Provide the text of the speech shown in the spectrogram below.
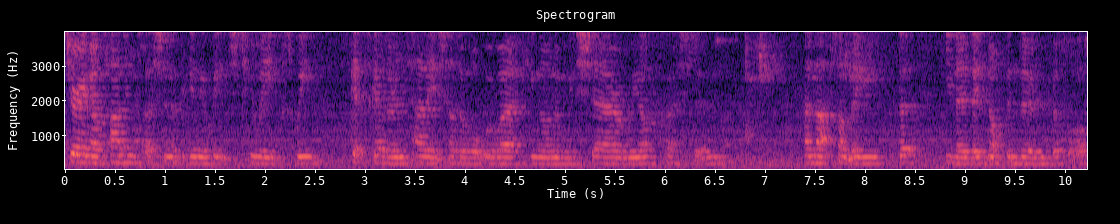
during our planning session at the beginning of each two weeks, we get together and tell each other what we're working on and we share and we ask questions. And that's something that, you know, they've not been doing before.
